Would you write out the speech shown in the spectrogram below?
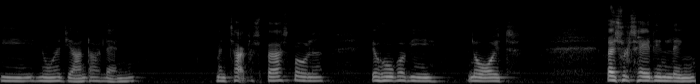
i nogle af de andre lande. Men tak for spørgsmålet. Jeg håber, vi når et resultat inden længe.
